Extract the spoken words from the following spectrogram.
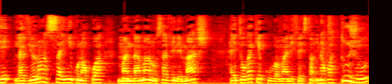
Et la violence saa yenye kunakuwa maandamano sa vile marche haitokake kuba manifestant toujours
